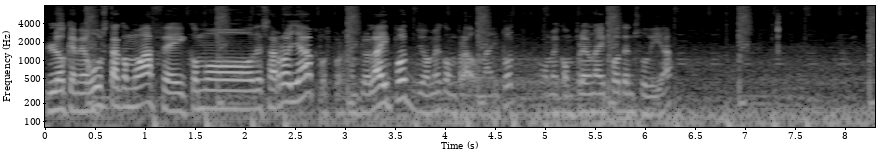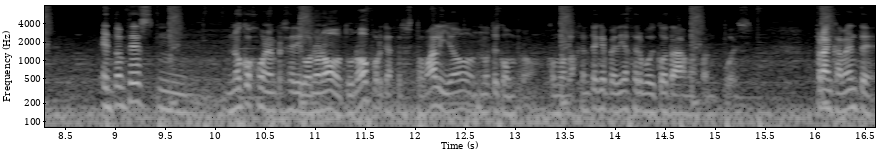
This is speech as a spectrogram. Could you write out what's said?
Lo que me gusta cómo hace y cómo desarrolla, pues por ejemplo el iPod, yo me he comprado un iPod o me compré un iPod en su día. Entonces, mm, no cojo una empresa y digo, no, no, tú no, porque haces esto mal y yo no te compro. Como la gente que pedía hacer boicot a Amazon, pues francamente,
